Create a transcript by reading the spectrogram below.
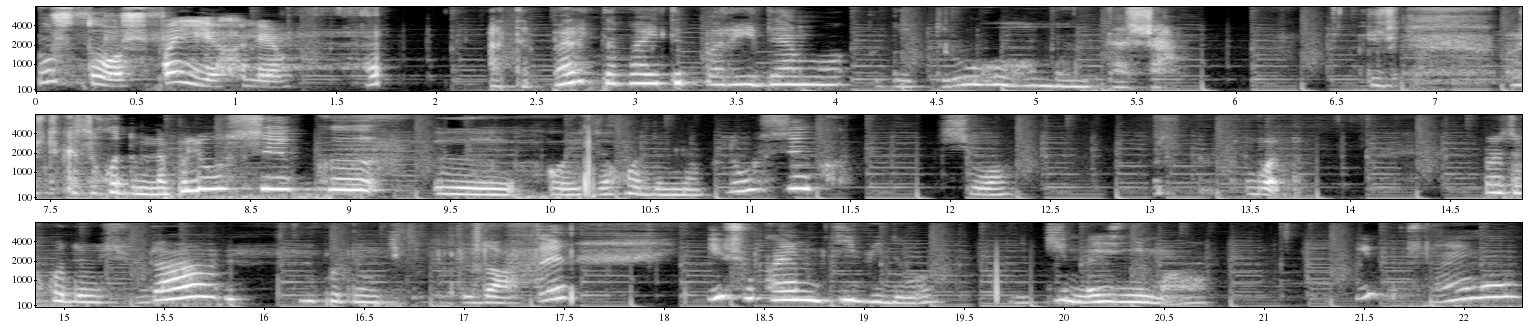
Ну что ж, поехали. А тепер давайте перейдемо до другого монтажа. Ось таки заходимо на плюсик. Е, ой, заходимо на плюсик. Все. Вот. Заходимо сюди. Заходимо типу, додати. І шукаємо ті відео, які ми знімали. І починаємо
